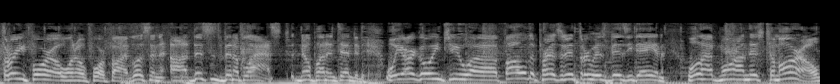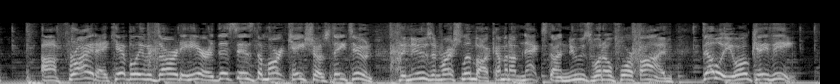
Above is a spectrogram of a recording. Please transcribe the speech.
340-1045. Listen, uh, this has been a blast. No pun intended. We are going to uh, follow the president through his busy day, and we'll have more on this tomorrow, uh, Friday. Can't believe it's already here. This is the Mark Kaye Show. Stay tuned. The news and Rush Limbaugh coming up next on News 1045 WOKV.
